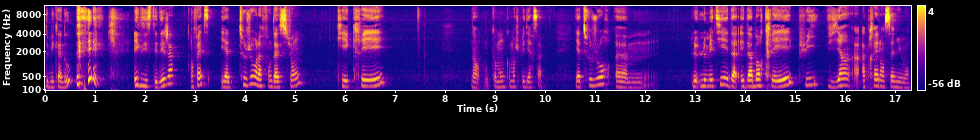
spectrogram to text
de mécano existait déjà. En fait, il y a toujours la fondation qui est créée. Non, comment, comment je peux dire ça? Il y a toujours le, métier est d'abord créé, puis vient après l'enseignement.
